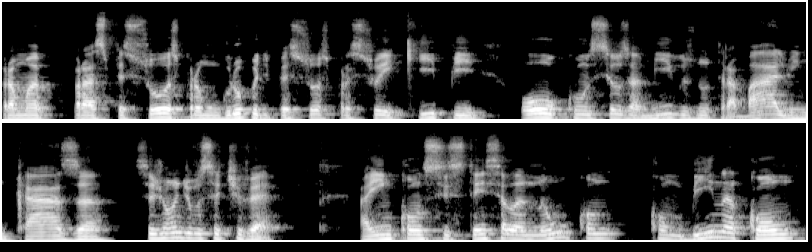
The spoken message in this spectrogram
para as pessoas, para um grupo de pessoas, para sua equipe ou com seus amigos no trabalho, em casa, seja onde você estiver. A inconsistência ela não com, combina com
